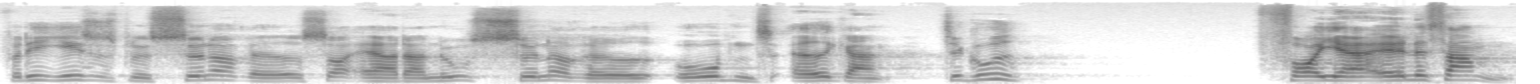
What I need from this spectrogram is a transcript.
Fordi Jesus blev synderredet, så er der nu synderredet åbent adgang til Gud. For jer alle sammen.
